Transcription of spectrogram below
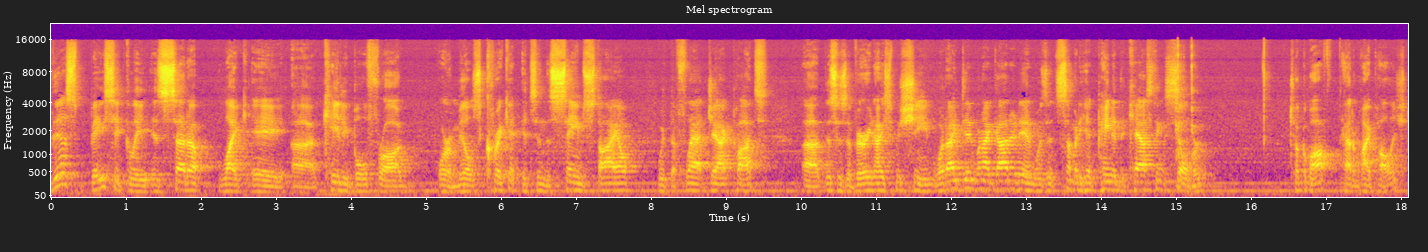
This basically is set up like a uh, Caille Bullfrog or a Mills Cricket. It's in the same style with the flat jackpots. Uh, this is a very nice machine. What I did when I got it in was that somebody had painted the casting silver, took them off, had them high polished.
